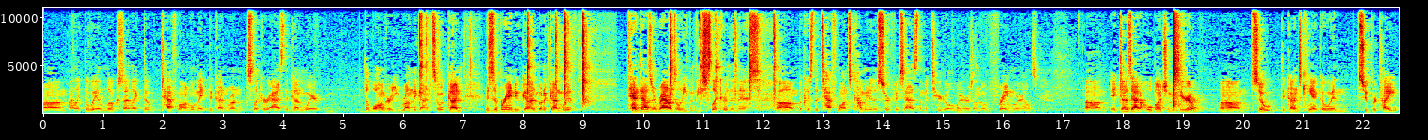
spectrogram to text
Um, I like the way it looks. I like the Teflon will make the gun run slicker as the gun wear. The longer you run the gun, so a gun. This is a brand new gun, but a gun with 10,000 rounds will even be slicker than this. um, because the Teflon's coming to the surface as the material wears on the frame rails. Um, it does add a whole bunch of material, um, so the guns can't go in super tight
